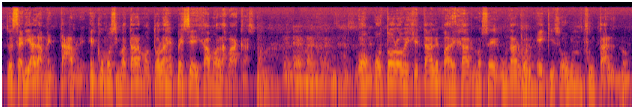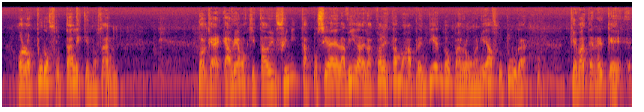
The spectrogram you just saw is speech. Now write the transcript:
Entonces sería lamentable. Es como si matáramos todas las especies y dejamos a las vacas. O, o todos los vegetales para dejar, no sé, un árbol X o un frutal, ¿no? O los puros frutales que nos dan. Porque habríamos quitado infinitas posibilidades de la vida de las cuales estamos aprendiendo para la humanidad futura, que va a tener que,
